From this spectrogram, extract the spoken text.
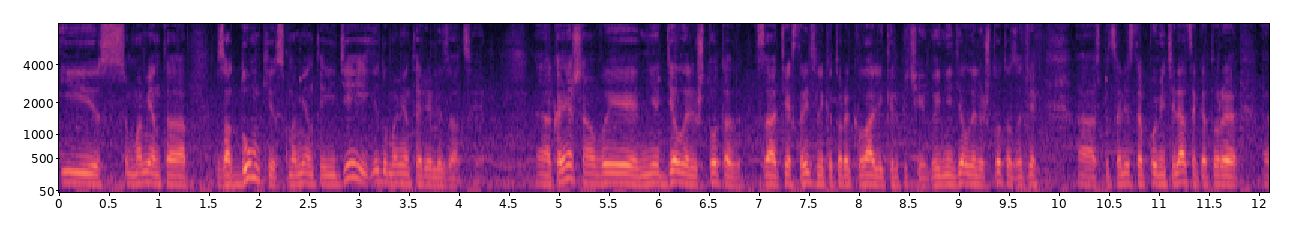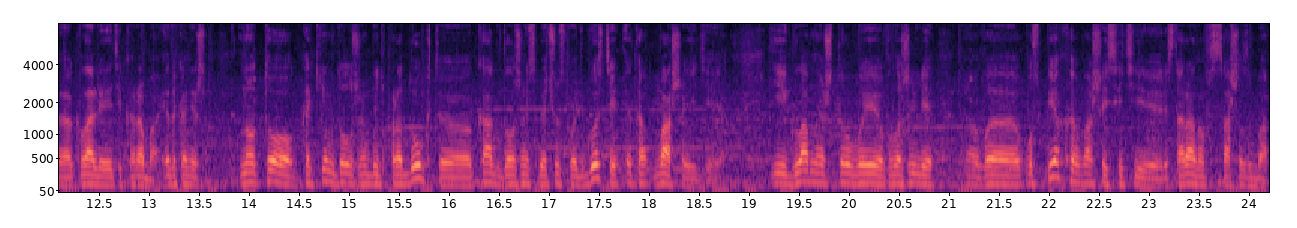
и с момента задумки, с момента идеи и до момента реализации. Э, конечно, вы не делали что-то за тех строителей, которые клали кирпичи. Вы не делали что-то за тех э, специалистов по вентиляции, которые э, клали эти короба. Это, конечно. Но то, каким должен быть продукт, как должны себя чувствовать гости, это ваша идея. И главное, что вы вложили в успех вашей сети ресторанов «Саша's Бар»,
